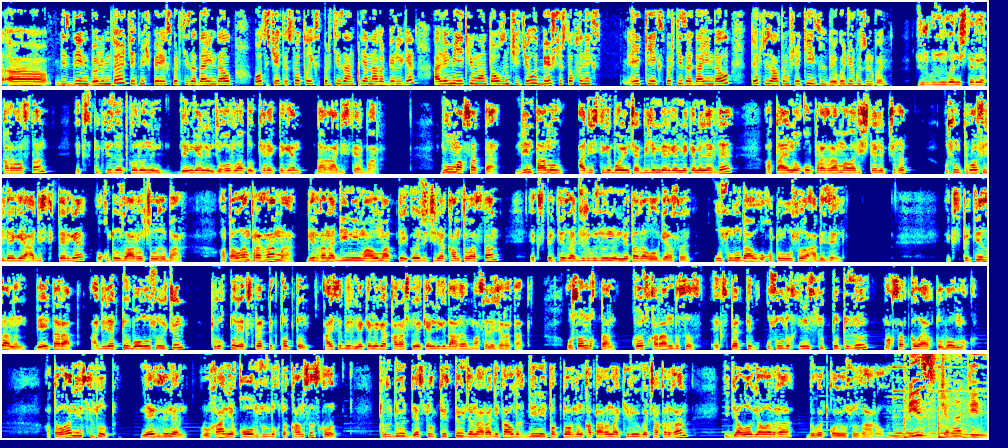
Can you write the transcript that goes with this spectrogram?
биздин бөлүмдө жетимиш бир экспертиза дайындалып отуз жети соттук экспертизанын тыянагы берилген. Ал эми эки миң он тогузунчу жылы беш жүз токсон эки экспертиза дайындалып төрт жүз алтымыш эки изилдөөгө жүргүзүлгөн. Жүргүзүлгөн иштерге карабастан экспертиза өткөрүүнүн деңгээлин жогорулатуу керек деген дагы адистер бар. Бул максатта дин таануу адистиги боюнча билим берген мекемелерде атайын окуу программалар иштелип чыгып ушул профилдеги адистиктерге окутуу зарылчылыгы бар. Аталган программа бир гана диний маалыматты өз ичине камтыбастан экспертиза жүргүзүүнүн методологиясы усулу да окутулуусу абзел экспертизанын бейтарап адилеттүү болуусу үчүн туруктуу эксперттик топтун кайсы бир мекемеге караштуу экендиги дагы маселе жаратат. Ошондуктан көз карандысыз эксперттик усулдук институтту түзүү максатка ылайыктуу болмок. Аталган институт негизинен руханий коопсуздукту камсыз кылып түрдүү деструктивдүү жана радикалдык диний топтордун катарына кирүүгө чакырган идеологияларга бөгөт коюусу зарыл. Биз жана дин.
